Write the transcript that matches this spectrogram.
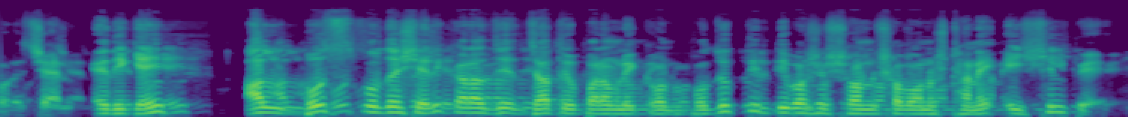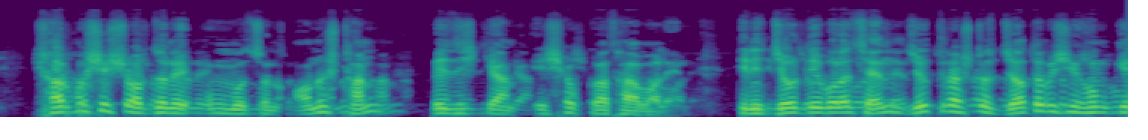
করেছেন। এদিকে আল বুস প্রদেশের কারাজে জাতীয় পারমাণবিক কর্ম প্রযুক্তির দিবসের স্মরণ সভা অনুষ্ঠানে এই শিল্পে সর্বশেষ অর্জনের উন্মোচন অনুষ্ঠান পেজিশকিয়ান এসব কথা বলেন। তিনি জোর দিয়ে বলেছেন যুক্তরাষ্ট্র যত বেশি হুমকি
